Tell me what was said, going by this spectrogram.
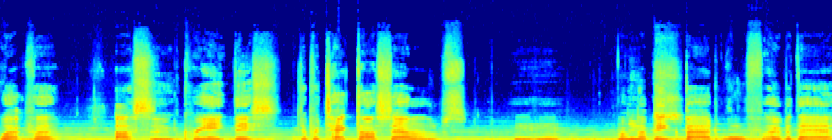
work for us and create this to protect ourselves Mm-hmm. from the big bad wolf over there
